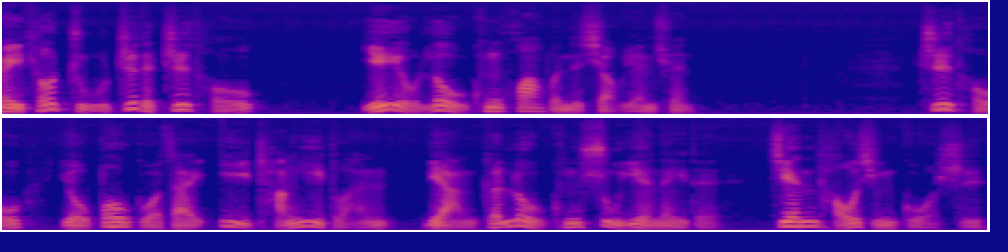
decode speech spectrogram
每条主枝的枝头也有镂空花纹的小圆圈。枝头有包裹在一长一短两个镂空树叶内的尖桃形果实。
